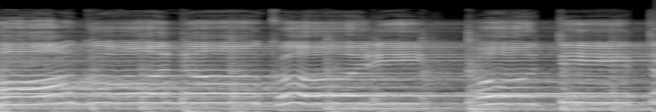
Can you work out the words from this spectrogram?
মগন করি অতীত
